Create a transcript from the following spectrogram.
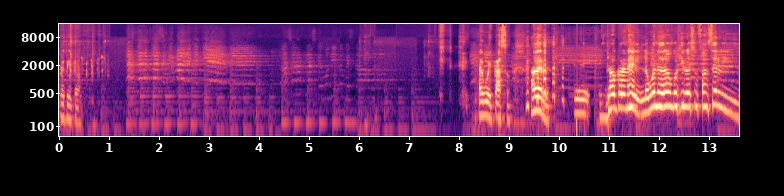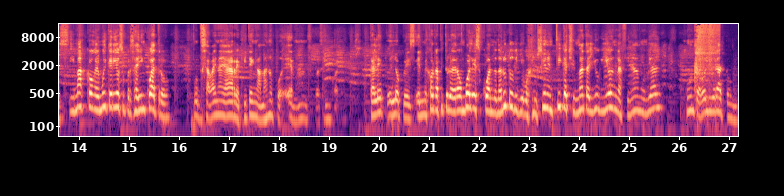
Repito. Al huecazo. A ver, eh, yo Coronel, lo bueno de Dragon Ball Hero es su fanservice y más con el muy querido Super Saiyan 4. Puta, esa vaina ya la repiten a más no poder, ¿no? Super Saiyan 4. Caleb López, el mejor capítulo de Dragon Ball es cuando Naruto evoluciona en Pikachu y mata a Yu-Gi-Oh! en la final mundial junto a Oliver Atom.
